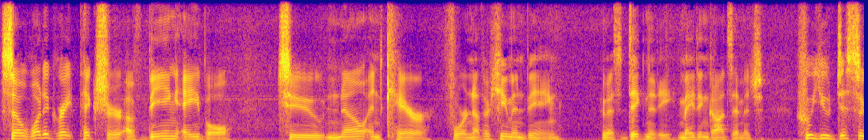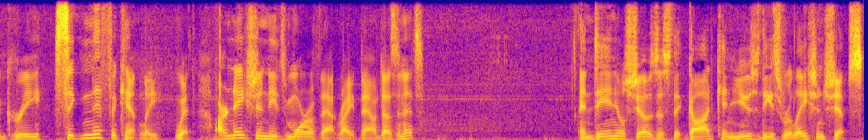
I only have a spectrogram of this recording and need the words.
So, what a great picture of being able to know and care for another human being who has dignity, made in God's image, who you disagree significantly with. Our nation needs more of that right now, doesn't it? And Daniel shows us that God can use these relationships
